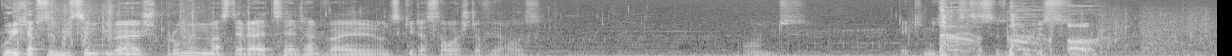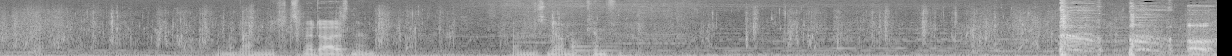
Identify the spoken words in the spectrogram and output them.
Gut, ich habe es ein bisschen übersprungen, was der da erzählt hat, weil uns geht das Sauerstoff hier aus. Und denke nicht, dass das so gut ist. Wenn dann nichts mehr da ist, ne? Dann müssen wir auch noch kämpfen. Haben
